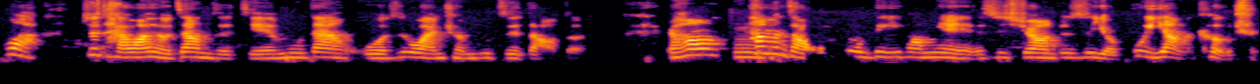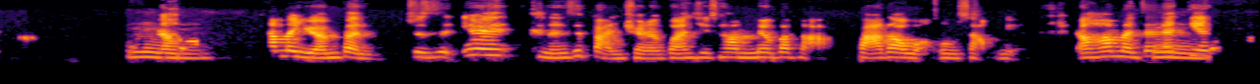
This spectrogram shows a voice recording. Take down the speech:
哇，就台湾有这样子的节目，但我是完全不知道的。然后他们找目的一方面也是希望就是有不一样的客群嘛。然后他们原本就是因为可能是版权的关系，他们没有办法发到网络上面。然后他们在电视上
